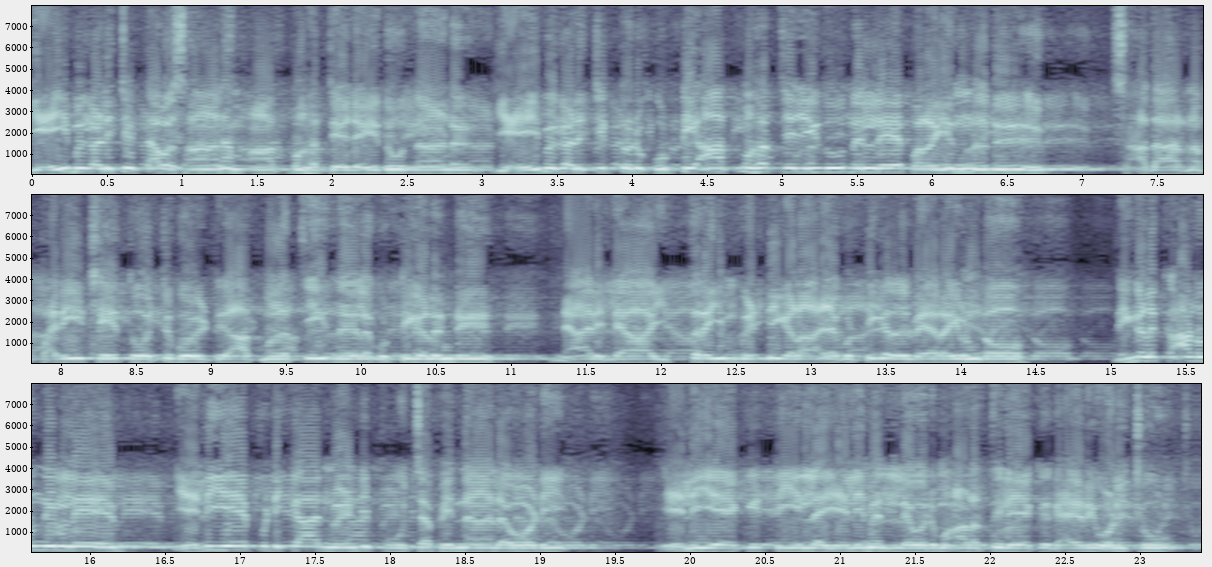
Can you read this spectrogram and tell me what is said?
ഗെയിം കളിച്ചിട്ട് അവസാനം ആത്മഹത്യ ചെയ്തു എന്നാണ്. ഗെയിം കളിച്ചിട്ട് ഒരു കുട്ടി ആത്മഹത്യ ചെയ്തു എന്നല്ലേ പറയുന്നത്? സാധാരണ പരീക്ഷയെ തോറ്റുപോയിട്ട് ആത്മഹത്യ ചെയ്യുന്ന ചില കുട്ടികളുണ്ട്. ഞാനില്ല ഇത്രയും വിഡ്ഢികളായ കുട്ടികൾ വേറെയുണ്ടോ? നിങ്ങൾ കാണുന്നില്ലേ? എലിയെ പിടിക്കാൻ വേണ്ടി പൂച്ച പിന്നാലെ ഓടി. എലിയെ കിട്ടിയില്ല എലിമെല്ലെ ഒരു മാളത്തിലേക്ക് കയറി ഒളിച്ചു.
